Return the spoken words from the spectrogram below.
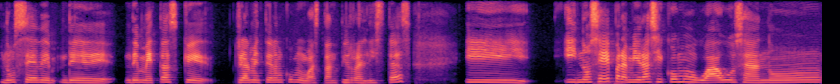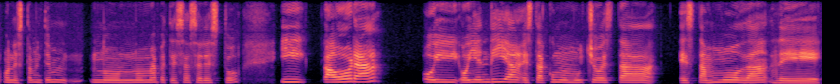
no sé, de, de, de metas que realmente eran como bastante irrealistas. Y, y no sé, para mí era así como, wow, o sea, no, honestamente, no, no me apetece hacer esto. Y ahora, hoy, hoy en día, está como mucho esta, esta moda de,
